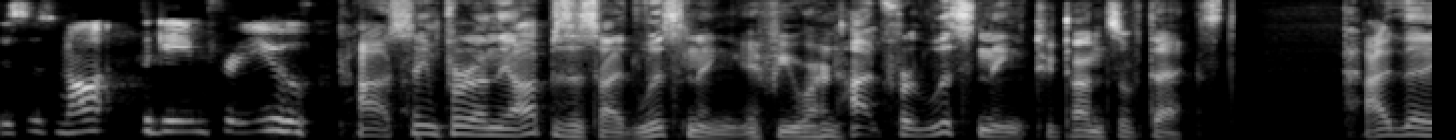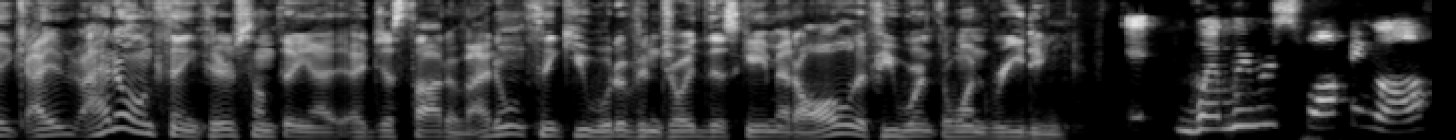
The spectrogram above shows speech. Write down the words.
this is not the game for you. Uh, same for on the opposite side, listening. If you are not for listening to tons of text, I think I, I don't think there's something I, I just thought of. I don't think you would have enjoyed this game at all if you weren't the one reading. It, when we were swapping off,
